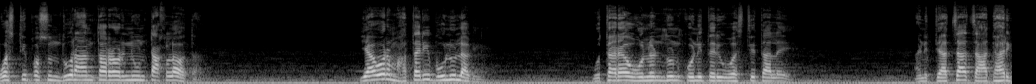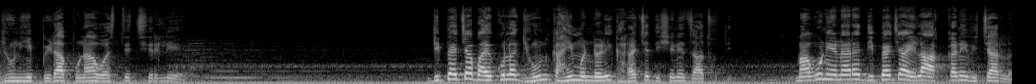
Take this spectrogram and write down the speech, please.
वस्तीपासून दूर अंतरावर नेऊन टाकला होता. यावर म्हातारी बोलू लागली उतारा ओलंडून कोणीतरी वस्तीत आलंय आणि त्याचाच आधार घेऊन ही पिढा पुन्हा वस्तीत शिरली आहे दिप्याच्या बायकोला घेऊन काही मंडळी घराच्या दिशेने जात होती. मागून येणाऱ्या दिप्याच्या आईला अक्काने विचारलं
